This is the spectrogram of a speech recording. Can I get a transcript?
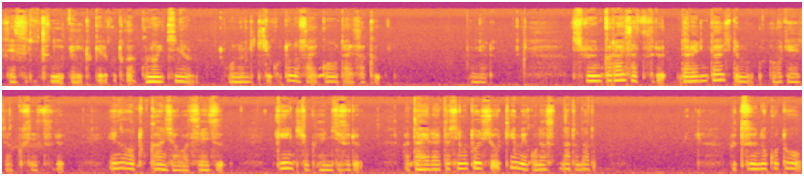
切実にやり遂げることがこの1年を乗り切ることの最高の対策。になる。自分から挨拶する。誰に対しても分け隔てする。笑顔と感謝を忘れず。元気よく返事する。与えられた仕事を一生懸命こなすなどなど。普通のことを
